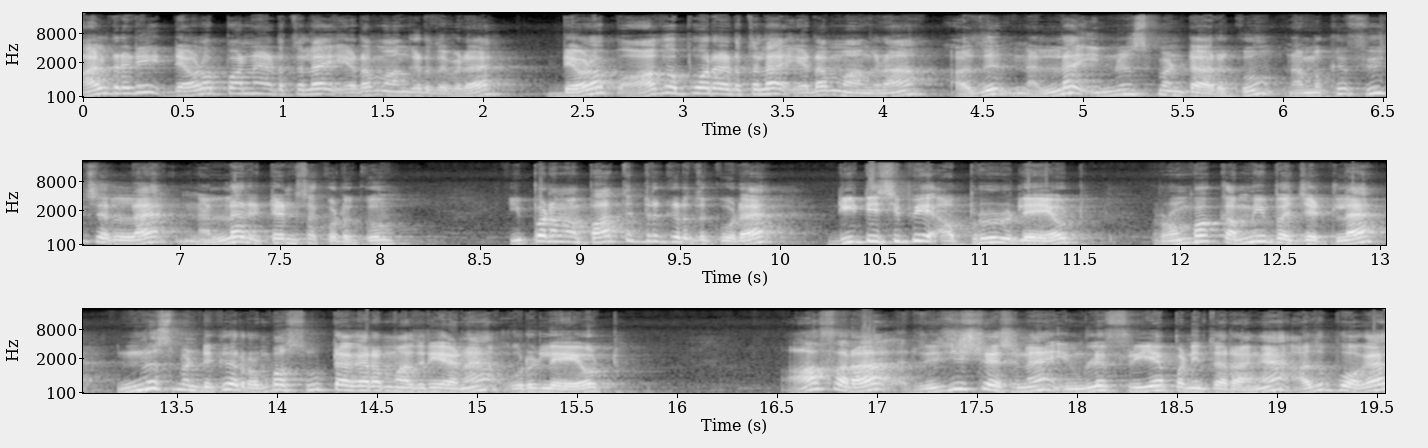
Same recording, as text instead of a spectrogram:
ஆல்ரெடி டெவலப் ஆன இடத்துல இடம் வாங்குறத விட டெவலப் ஆக போகிற இடத்துல இடம் வாங்கினா அது நல்ல இன்வெஸ்ட்மெண்ட்டாக இருக்கும். நமக்கு ஃப்யூச்சரில் நல்ல ரிட்டர்ன்ஸை கொடுக்கும். இப்போ நம்ம பார்த்துட்டு இருக்கிறது கூட டிடிசிபி அப்ரூவ்டு லே அவுட் ரொம்ப கம்மி பட்ஜெட்டில் இன்வெஸ்ட்மெண்ட்டுக்கு ரொம்ப சூட் ஆகிற மாதிரியான ஒரு லே அவுட் ஆஃபராக ரிஜிஸ்ட்ரேஷனை இவங்களே ஃப்ரீயாக பண்ணி தராங்க. அது போக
